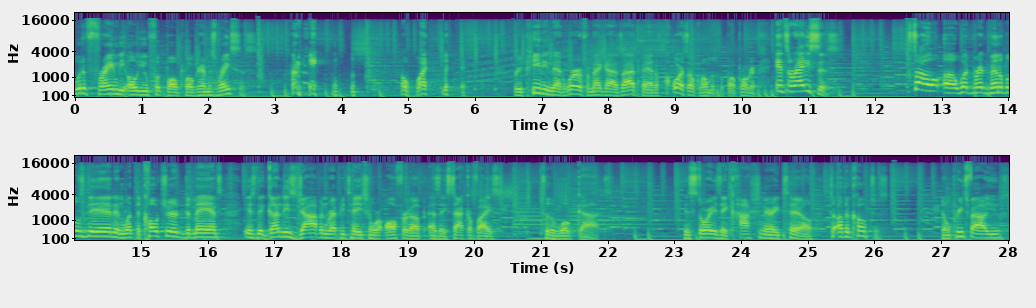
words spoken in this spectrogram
would have framed the OU football program as racist. I mean, a white man repeating that word from that guy's iPad, of course, Oklahoma's football program, it's racist. So, uh, what Brent Venables did and what the culture demands is that Gundy's job and reputation were offered up as a sacrifice to the woke gods. His story is a cautionary tale to other coaches. Don't preach values.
